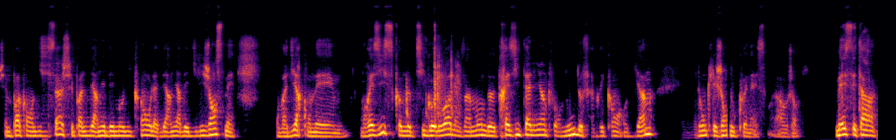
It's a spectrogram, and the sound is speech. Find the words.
j'aime pas quand on dit ça, je sais pas le dernier des ou la dernière des diligences, mais on va dire qu'on est, on résiste comme le petit Gaulois dans un monde très italien pour nous, de fabricants haut de gamme. Donc les gens nous connaissent voilà, aujourd'hui. Mais c'est un,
